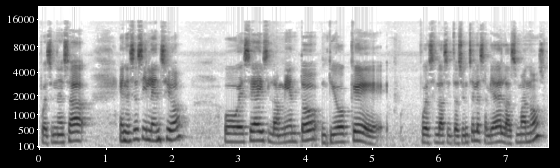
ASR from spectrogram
pues en esa, en ese silencio o ese aislamiento, sintió que pues la situación se le salía de las manos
